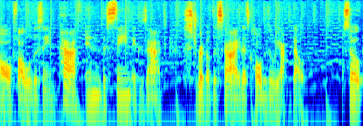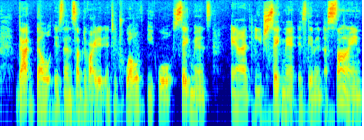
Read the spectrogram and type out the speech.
all follow the same path in the same exact strip of the sky that's called the zodiac belt. So that belt is then subdivided into 12 equal segments and each segment is given a sign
